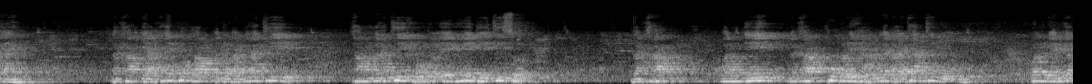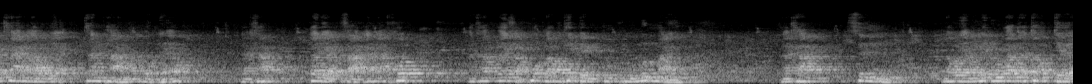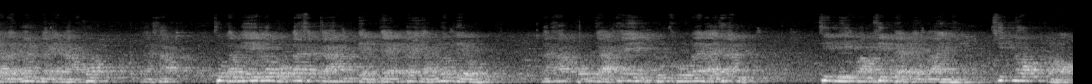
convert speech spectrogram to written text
นะครับ อยากให้พวกเราปฏิบัติหน้าที่ทำหน้าที่ของตัวเองให้ดีที่สุดนะครับ วันนี้นะครับผู้บริหารหลายๆท่านที่อยู่บริเวณข้างๆเราเนี่ยท่านผ่านมาหมดแล้วนะครับ ก็อยากฝากอนาคตนะครับไว้กับพวกเราที่เป็นคุณครูรุ่นใหม่นะครับ ซึ่งเรายังไม่รู้ว่าจะต้องเจออะไรบ้างในอนาคตนะครับ ทุกวันนี้ระบบราชการเปลี่ยนแปลงไปอย่างรวดเร็วนะครับ ผมอยากให้คุณครูหลายๆท่าน ที่มีความคิดแบบใหม่คิดนอกกรอบ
